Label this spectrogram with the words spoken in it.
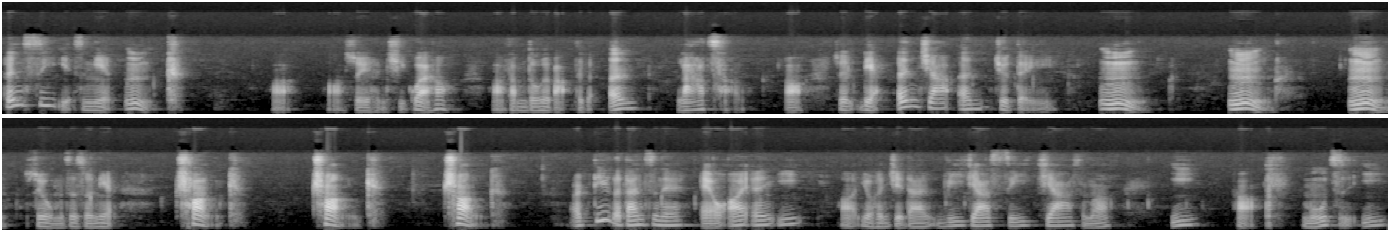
，NC 也是念 NK，啊啊，所以很奇怪哈。啊，他们都会把这个 n 拉长啊，所以两 n 加 n 就等于嗯嗯嗯，所以我们这时候念 trunk trunk trunk，而第二个单字呢 l i n e 啊，又很简单，v 加 c 加什么 e 啊，母子 e，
